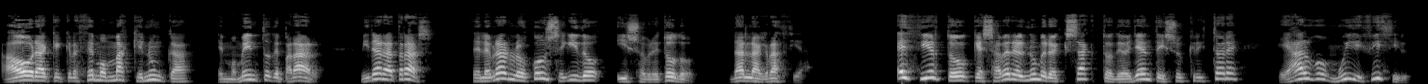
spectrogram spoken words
Ahora que crecemos más que nunca, es momento de parar, mirar atrás, celebrar lo conseguido y, sobre todo, dar las gracias. Es cierto que saber el número exacto de oyentes y suscriptores es algo muy difícil.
